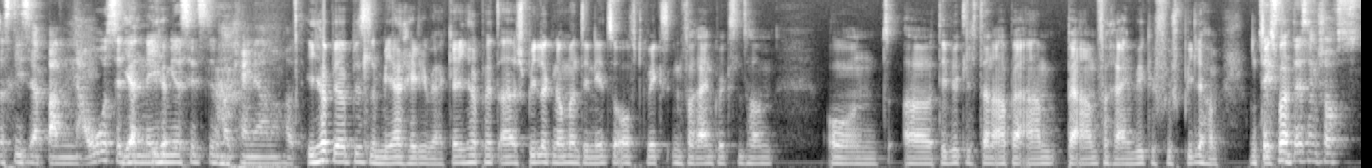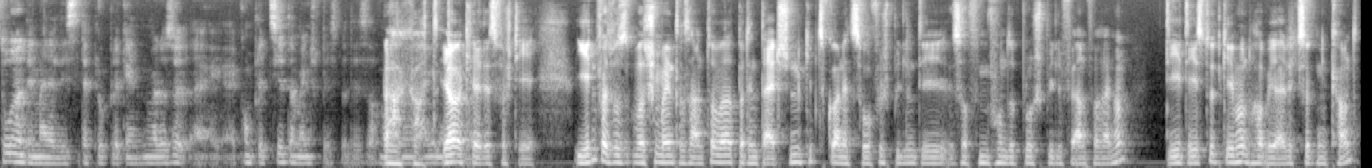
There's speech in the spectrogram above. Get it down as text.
dass dieser Banause, Ja, der neben mir sitzt, den man keine Ahnung hat. Ich habe ja ein bisschen mehr Regelwerk. Ich habe halt auch Spieler genommen, die nicht so oft in den Verein gewechselt haben und äh, die wirklich dann auch bei einem, bei einem Verein wirklich viele Spiele haben. Und das Deswegen, war, deswegen schaffst du nicht in meine Liste der Clublegenden, weil du so ein, komplizierter Mensch bist. Das auch Ach Gott, ja, okay, das verstehe ich. Jedenfalls, was, was schon mal interessant war, bei den Deutschen gibt es gar nicht so viele Spieler, die so 500 plus Spiele für einen Verein haben. Die, die es dort gegeben hat, habe ich ehrlich gesagt nicht gekannt.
